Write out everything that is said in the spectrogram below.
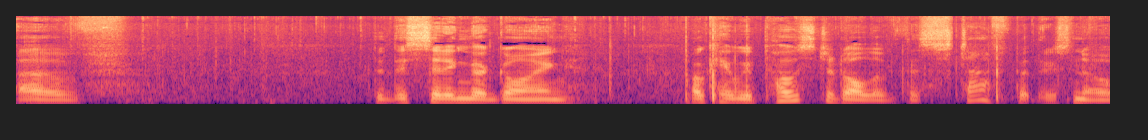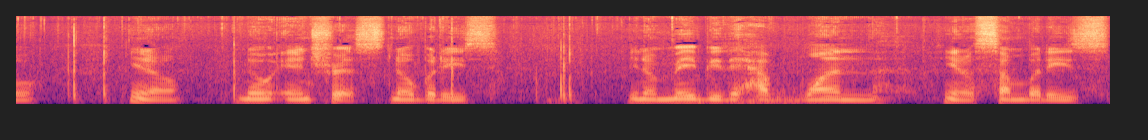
of that they're sitting there going, okay, we posted all of this stuff, but there's no, you know, no interest. Nobody's, you know, maybe they have one, you know, somebody's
